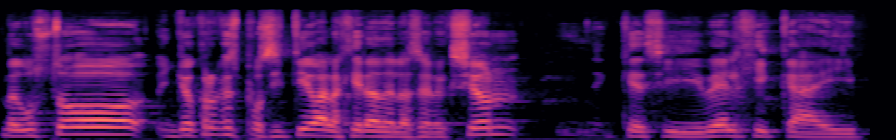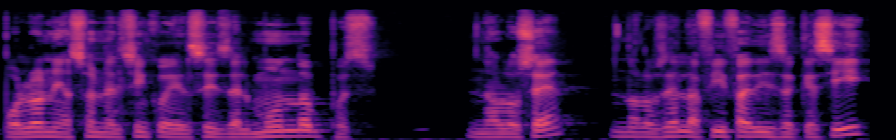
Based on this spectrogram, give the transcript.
me gustó, yo creo que es positiva la gira de la selección, que si Bélgica y Polonia son el 5 y el 6 del mundo, pues no lo sé, no lo sé, la FIFA dice que sí,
